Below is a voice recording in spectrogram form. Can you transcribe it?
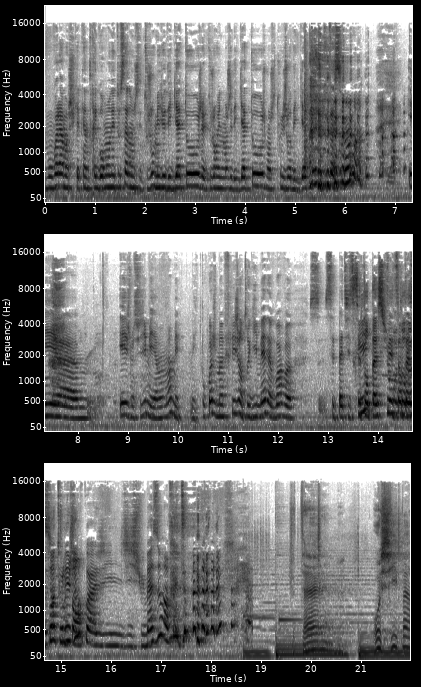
Bon voilà, moi je suis quelqu'un de très gourmand et tout ça, donc j'étais toujours au milieu des gâteaux. J'avais toujours envie de manger des gâteaux. Je mangeais tous les jours des gâteaux de toute façon. et, euh, et je me suis dit, mais à un moment, mais, mais pourquoi je m'inflige, entre guillemets, d'avoir euh, ce- cette pâtisserie cette autour de tentation toi tous les le temps. jours, quoi. J'y j'y suis maso en fait. Je t'aime aussi par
